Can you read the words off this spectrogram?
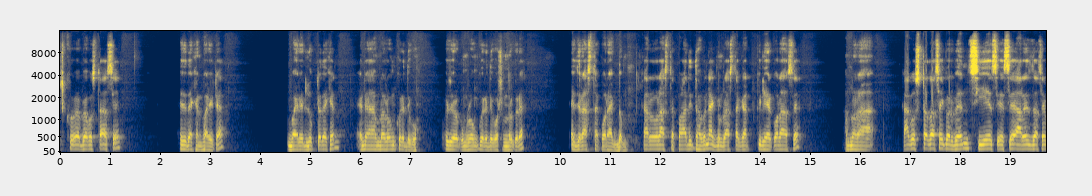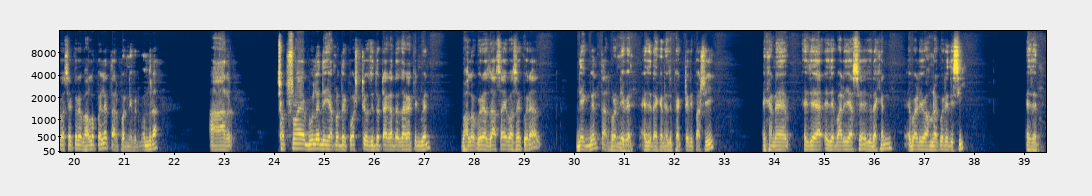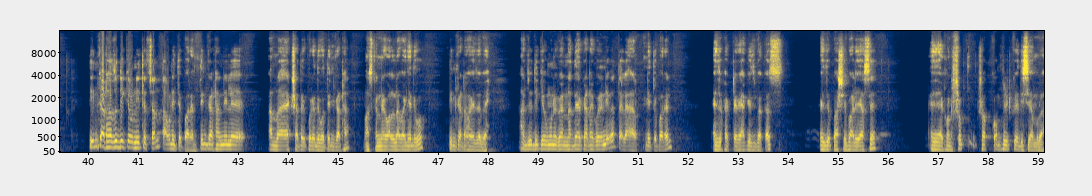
ব্যবস্থা আছে। এই যে দেখেন বাড়িটা। বাইরের লুকটা দেখেন, এটা আমরা রং করে দেব। ওই যেরকম রং করে দেব, সুন্দর করে। এই যে রাস্তা করা একদম। কারও রাস্তা পাড়া দিতে হবে না, একদম রাস্তাঘাট ক্লিয়ার করা আছে। আপনারা কাগজটা যাচাই করবেন CS S A R S যাচাই বাছাই করে ভালো পেলে তারপর নেবেন বন্ধুরা। আর সবসময় বলে দিই আপনাদের কষ্টে অর্জিত টাকাতে জায়গা কিনবেন, ভালো করে যাচাই বাছাই করে দেখবেন, তারপরে নেবেন। এই যে দেখেন, এই যে ফ্যাক্টরি পাশেই, এখানে এই যে এই যে বাড়ি আছে, এই যে দেখেন, এ বাড়িও আমরা করে দিছি। এই যে তিন কাঠা যদি কেউ নিতে চান, তাও নিতে পারেন। তিন কাঠা নিলে আমরা একসাথে করে দেবো তিন কাঠা, মাঝখানে ওয়ালটা ভেঙে দেবো, তিন কাঠা হয়ে যাবে। আর যদি কেউ মনে করেন না দেড় কাঠা করে নেবেন, তাহলে আর নিতে পারেন। এই যে ফ্যাক্টরি আকিস বাকাস। এই যে পাশে বাড়ি আছে, এই এখন সব সব কমপ্লিট করে দিছি আমরা।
